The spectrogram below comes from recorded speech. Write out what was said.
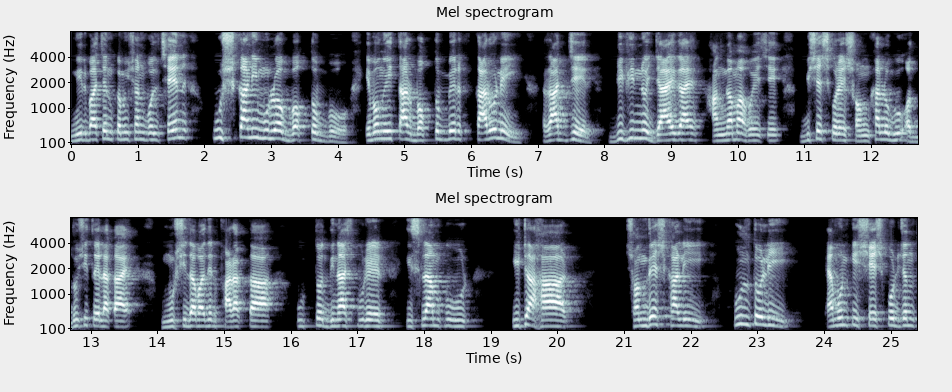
নির্বাচন কমিশন বলছেন, উস্কানিমূলক বক্তব্য এবং এই তার বক্তব্যের কারণেই রাজ্যের বিভিন্ন জায়গায় হাঙ্গামা হয়েছে, বিশেষ করে সংখ্যালঘু অধ্যুষিত এলাকায়। মুর্শিদাবাদের ফারাক্কা, উত্তর দিনাজপুরের ইসলামপুর, ইটাহার, সন্দেশখালি, কুলতলি এমনকি শেষ পর্যন্ত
